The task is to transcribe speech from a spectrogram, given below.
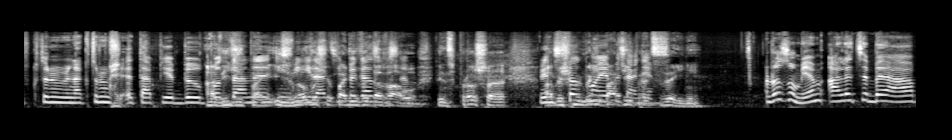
w którym, na którymś etapie był poddany pani, inwigilacji Pegasusem. wydawało. Więc proszę, Więc abyśmy byli bardziej pytanie. precyzyjni. Rozumiem, ale CBA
